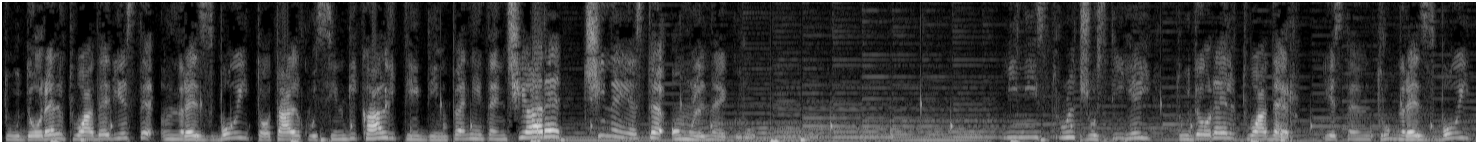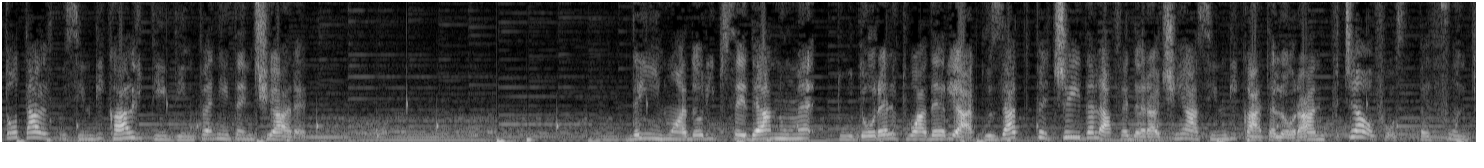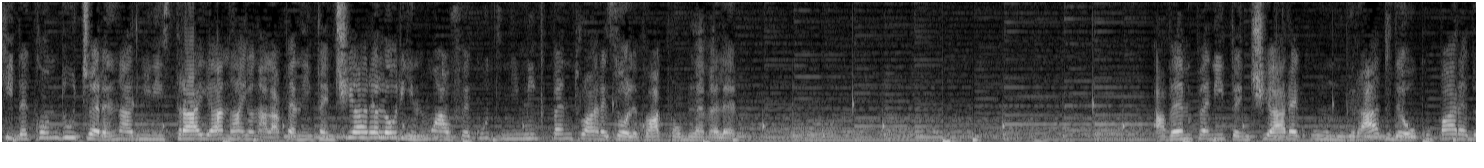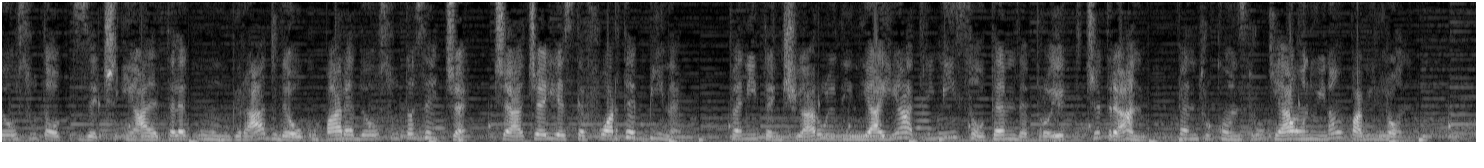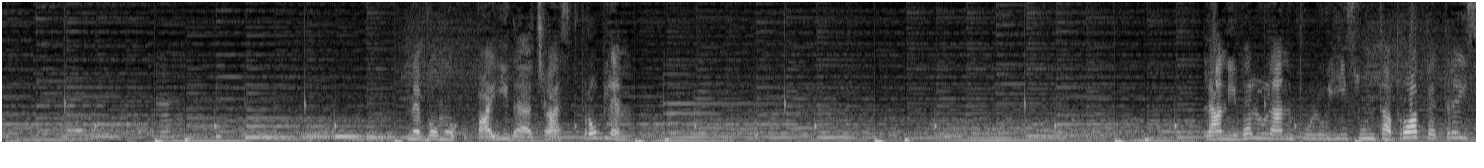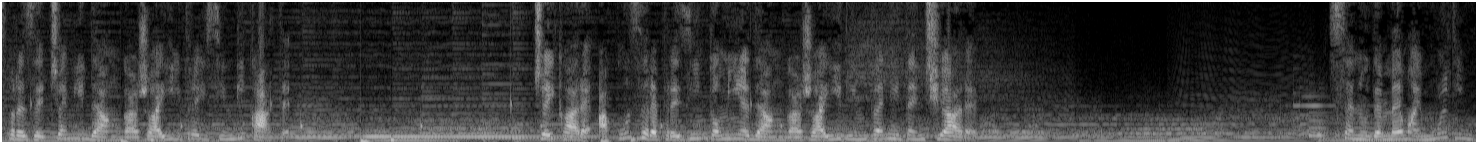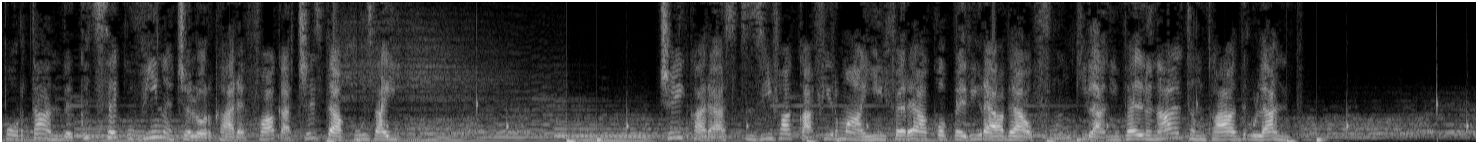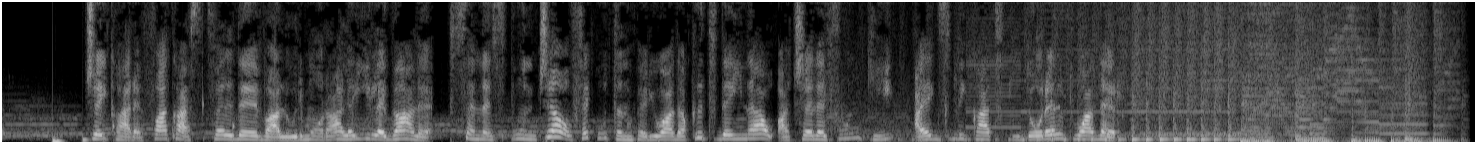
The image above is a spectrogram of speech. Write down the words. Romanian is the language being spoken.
Tudorel Toader este în război total cu sindicalitii din penitenciare, cine este omul negru? Ministrul Justiției, Tudorel Toader, este într-un război total cu sindicalitii din penitenciare. De nu a dorit să dea nume, Tudorel Toader i-a acuzat pe cei de la Federația Sindicatelor ANP ce au fost pe funcții de conducere în administrația națională a penitenciarelor și nu au făcut nimic pentru a rezolva problemele. Avem penitenciare cu un grad de ocupare de 180 și altele cu un grad de ocupare de 110, ceea ce este foarte bine penitenciarul din ea i-a trimis o tem de proiect Cetrean, pentru construcția unui nou pavilion. Ne vom ocupa de această problemă. La nivelul ANPului sunt aproape 13.000 de angajați 3 sindicate. Cei care acuz reprezintă o mie de angajați din penitenciare. Se nu deme mai mult important decât se cuvine celor care fac aceste acuzații. Cei care astăzi fac afirma fere acoperire aveau funcții la nivel înalt în cadrul ANP. Cei care fac astfel de evaluări morale ilegale, se ne spun ce au făcut în perioada cât de ineau acele funcții, a explicat Tudorel Toader.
